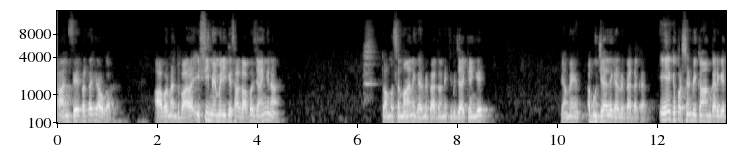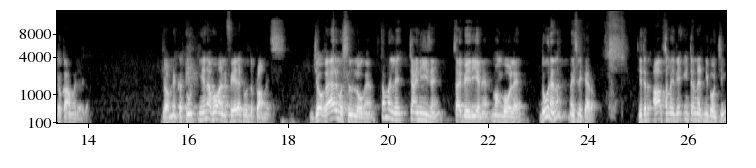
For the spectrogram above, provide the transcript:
انفیئر پتا کیا ہوگا؟ آپ اور میں دوبارہ اسی میموری کے ساتھ واپس جائیں گے نا، تو ہم مسلمان گھر میں پیدا ہونے کی بجائے کہیں گے کہ ہمیں ابو جہل گھر میں پیدا کر۔ ایک پرسینٹ بھی کام کر گئے تو کام ہو جائے گا۔ جو ہم نے کرتوت کی ہے نا، وہ انفیئر ہے ٹو دا پرومس جو غیر مسلم لوگ ہیں، سمجھ لیں چائنیز ہیں سائبیرین ہیں منگول ہیں، دور ہے نا، میں اس لیے کہہ رہا ہوں۔ جدھر آپ سمجھ رہے ہیں انٹرنیٹ نہیں پہنچی۔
